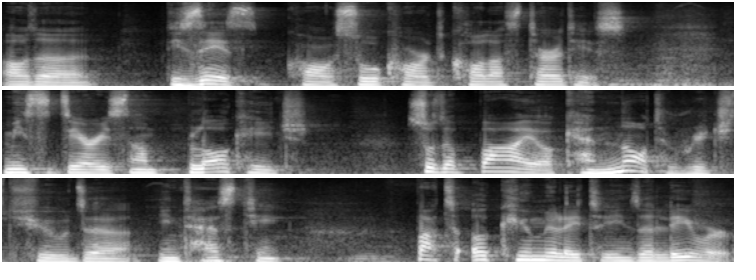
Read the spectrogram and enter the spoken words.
or the disease called so-called cholestasis, means there is some blockage, so the bile cannot reach to the intestine, but accumulate in the liver.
